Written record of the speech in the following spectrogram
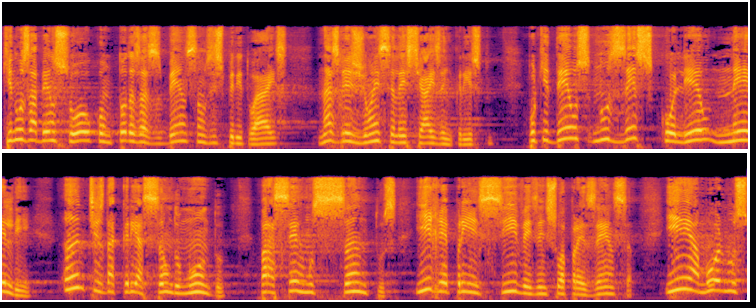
que nos abençoou com todas as bênçãos espirituais nas regiões celestiais em Cristo, porque Deus nos escolheu nele antes da criação do mundo para sermos santos, irrepreensíveis em Sua presença, e em amor nos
